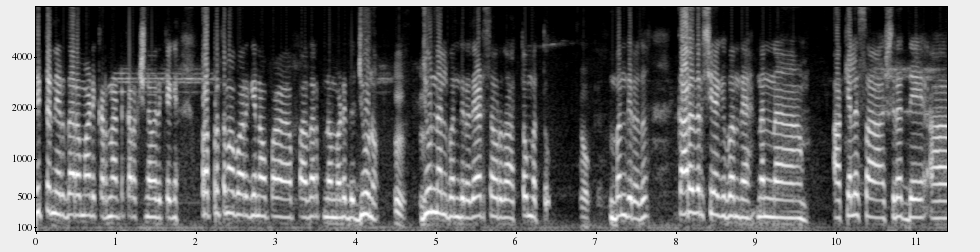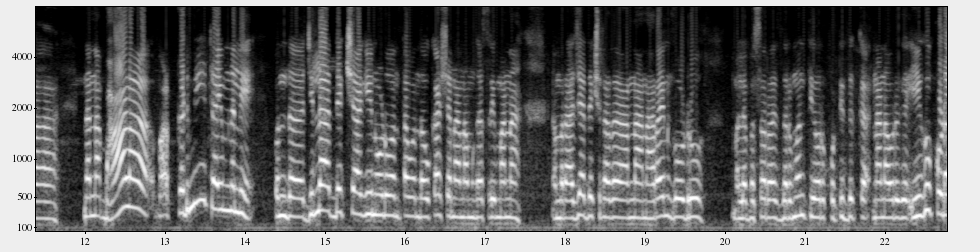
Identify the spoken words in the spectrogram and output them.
ದಿಟ್ಟ ನಿರ್ಧಾರ ಮಾಡಿ ಕರ್ನಾಟಕ ರಕ್ಷಣಾ ವೇದಿಕೆಗೆ ಪ್ರಪ್ರಥಮ ಬಾರಿಗೆ ನಾವು ಪದಾರ್ಪಣೆ ಮಾಡಿದ್ದು ಜೂನ್. ಜೂನ್ನಲ್ಲಿ ಬಂದಿರೋದು ಎರಡ್ ಸಾವಿರದ ಹತ್ತೊಂಬತ್ತು. ಬಂದಿರೋದು. ಕಾರ್ಯದರ್ಶಿಯಾಗಿ ಬಂದೆ. ನನ್ನ ಆ ಕೆಲಸ ಶ್ರದ್ಧೆ ಆ ನನ್ನ ಬಹಳ ಕಡಿಮೆ ಟೈಮ್ನಲ್ಲಿ ಒಂದು ಜಿಲ್ಲಾ ಅಧ್ಯಕ್ಷ ಆಗಿ ನೋಡುವಂಥ ಒಂದು ಅವಕಾಶನ ನಮ್ಗೆ ಶ್ರೀಮಾನ ನಮ್ಮ ರಾಜ್ಯಾಧ್ಯಕ್ಷರಾದ ಅಣ್ಣ ನಾರಾಯಣ ಗೌಡ್ರು, ಆಮೇಲೆ ಬಸವರಾಜ್ ಧರ್ಮಂತಿ ಅವರು ಕೊಟ್ಟಿದ್ದಕ್ಕೆ ನಾನು ಅವ್ರಿಗೆ ಈಗೂ ಕೂಡ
